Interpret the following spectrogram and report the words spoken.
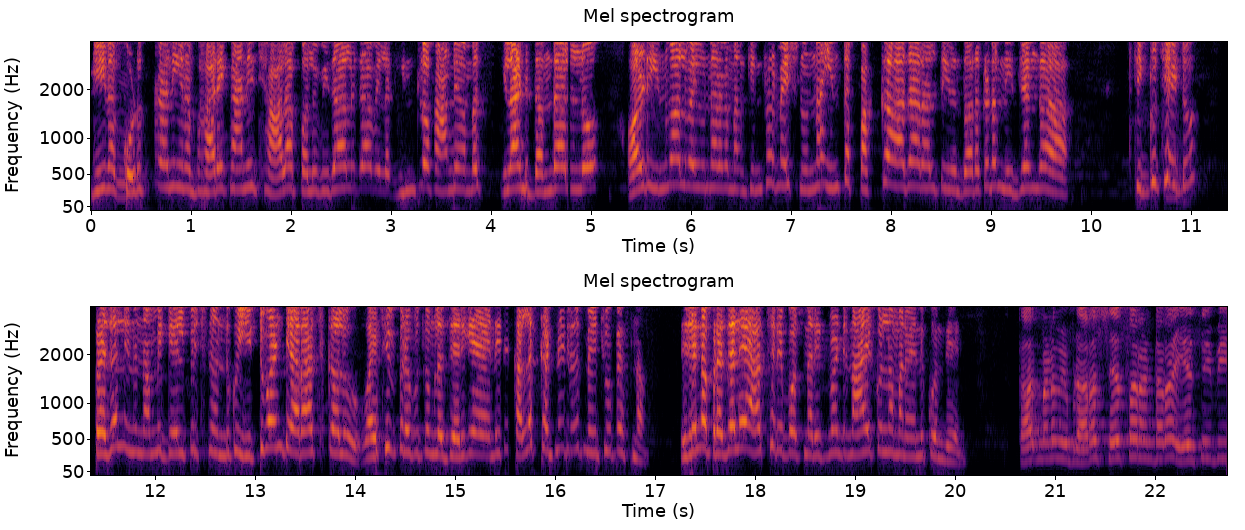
ఈయన కొడుకు కానీ ఈయన భార్య కానీ చాలా పలు విధాలుగా వీళ్ళ ఇంట్లో ఫ్యామిలీ మెంబర్స్ ఇలాంటి దందాల్లో ఆల్రెడీ ఇన్వాల్వ్ అయి ఉన్నారని మనకి ఇన్ఫర్మేషన్ ఉన్నా ఇంత పక్క ఆధారాలతో ఈయన దొరకడం నిజంగా సిగ్గుచేటు. ప్రజలు నిన్ను నమ్మి గెలిపించినందుకు ఇటువంటి అరాచకాలు వైసీపీ ప్రభుత్వంలో జరిగాయని కళ్ళకు కట్టినట్టు రోజు మేము చూపిస్తున్నాం. నిజంగా ప్రజలే ఆశ్చర్యపోతున్నారు. ఇటువంటి నాయకులను మనం ఎన్నుకుంది అని. కాదు మేడం ఇప్పుడు అరెస్ట్ చేస్తారంటారా ఏసీబీ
